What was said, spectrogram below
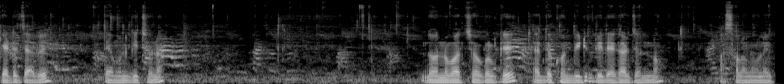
কেটে যাবে, তেমন কিছু না। ধন্যবাদ সকলকে এতক্ষণ ভিডিওটি দেখার জন্য। আসসালামু আলাইকুম।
